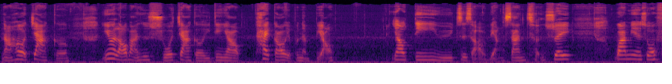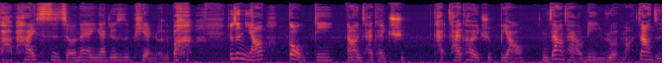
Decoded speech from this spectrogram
然后价格，因为老板是说价格一定要太高也不能标，要低于至少两三成，所以外面说法拍四折那个应该就是骗人的吧。就是你要够低，然后你才可以去开，才可以去标，你这样才有利润嘛。这样子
